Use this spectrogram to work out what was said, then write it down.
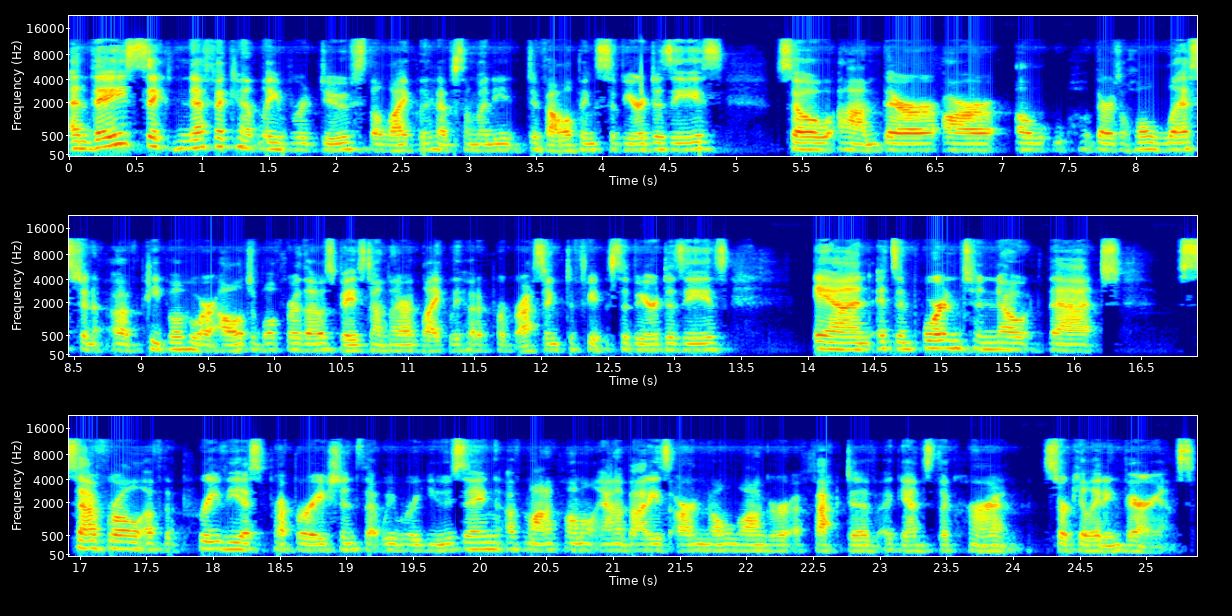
And they significantly reduce the likelihood of somebody developing severe disease. So um, there are a, there's a whole list of people who are eligible for those based on their likelihood of progressing to severe disease. And it's important to note that several of the previous preparations that we were using of monoclonal antibodies are no longer effective against the current circulating variants.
